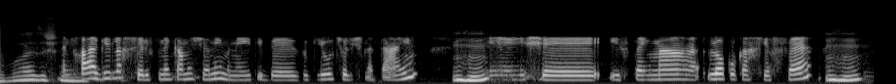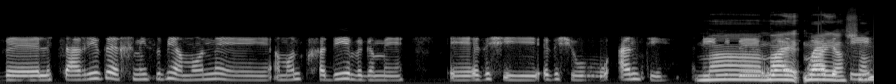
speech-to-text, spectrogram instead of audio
עברה איזה שם. אני יכולה להגיד לך שלפני כמה שנים אני הייתי בזוגיות של שנתיים, מהמם, אה, שהסתיימה לא כל כך יפה, מהמם. ולצערי זה הכניס בי המון, אה, המון פחדים וגם אה, איזושהי, איזשהו אנטי. מה מה- הוא מה הוא היה דתי, שם?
